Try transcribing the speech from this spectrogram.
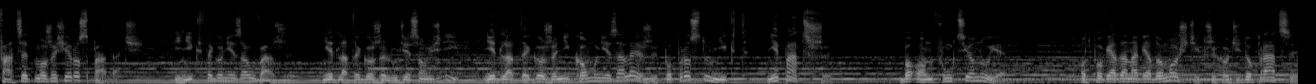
Facet może się rozpadać i nikt tego nie zauważy. Nie dlatego, że ludzie są źli, nie dlatego, że nikomu nie zależy, po prostu nikt nie patrzy, bo on funkcjonuje. Odpowiada na wiadomości, przychodzi do pracy,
